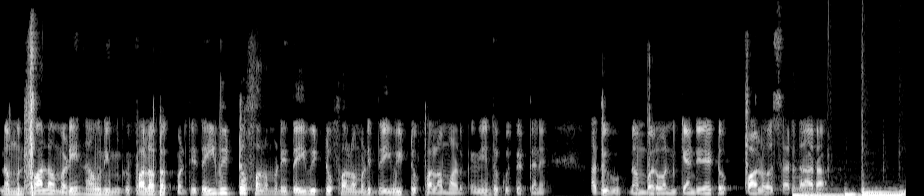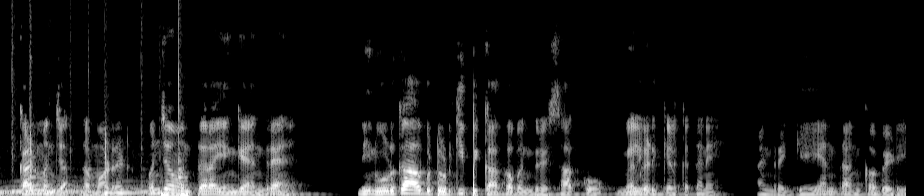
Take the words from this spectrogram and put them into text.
ನಮ್ಮನ್ನು ಫಾಲೋ ಮಾಡಿ, ನಾವು ನಿಮ್ಗೆ ಫಾಲೋ ಬ್ಯಾಕ್ ಮಾಡ್ತೀವಿ. ದಯವಿಟ್ಟು ಫಾಲೋ ಮಾಡಿ, ದಯವಿಟ್ಟು ಫಾಲೋ ಮಾಡಿ, ದಯವಿಟ್ಟು ಫಾಲೋ ಮಾಡ್ಕೊಳ್ಳಿ ಅಂತ ಕೂತಿರ್ತಾನೆ. ಅದು ನಂಬರ್ ಒನ್ ಕ್ಯಾಂಡಿಡೇಟು ಫಾಲೋ ಸರ್ದಾರ. ಕಳ್ಮಂಜ ದ ಮಾಡ್ರೇಟ್ ಮಂಜ ಒಂಥರ ಹೆಂಗೆ ಅಂದರೆ, ನೀನು ಹುಡುಗ ಆಗ್ಬಿಟ್ಟು ಹುಡುಗಿ ಪಿಕ್ ಹಾಕೋ ಬಂದರೆ ಸಾಕು, ಮೇಲ್ಗಡೆ ಕೇಳ್ಕೊತಾನೆ ಅಂದರೆ ಗೇ ಅಂತ ಅನ್ಕೋಬೇಡಿ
